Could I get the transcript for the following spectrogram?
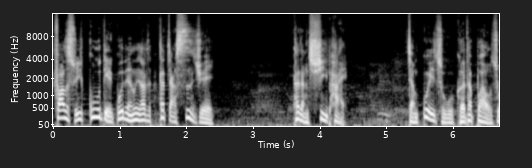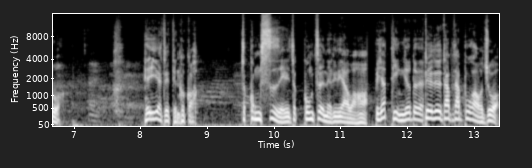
法式属于古典，古典东西它是它讲视觉，它讲气派，讲贵族，可是他不好做。嘿呀，这挺高高，这公式诶，这公正的，你知道吧？哈，比较挺就对。对对，他他不好做。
